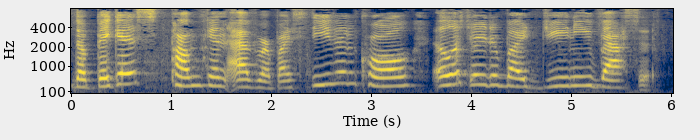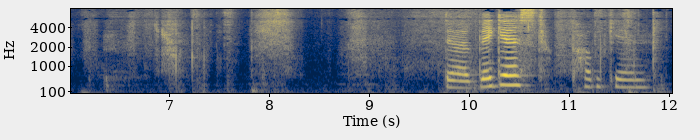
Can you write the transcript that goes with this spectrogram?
The Biggest Pumpkin Ever by Steven Kroll, illustrated by Jeannie Bassett. The Biggest Pumpkin Ever.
